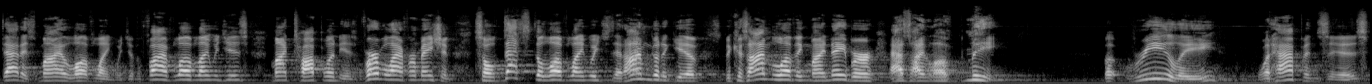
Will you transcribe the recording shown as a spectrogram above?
That is my love language. Of the five love languages, my top one is verbal affirmation. So that's the love language that I'm going to give because I'm loving my neighbor as I love me. But really, what happens is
